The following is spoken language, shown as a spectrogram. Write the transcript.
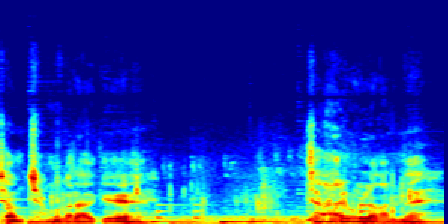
참 정갈하게 잘 올라갔네.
